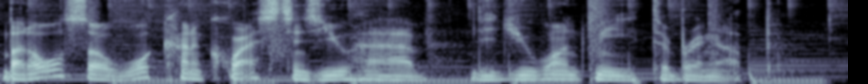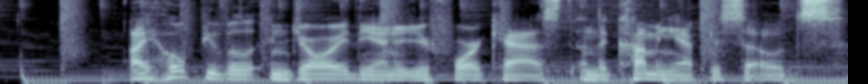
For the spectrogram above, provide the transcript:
but also what kind of questions you have did you want me to bring up. I hope you will enjoy the energy forecast and the coming episodes.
